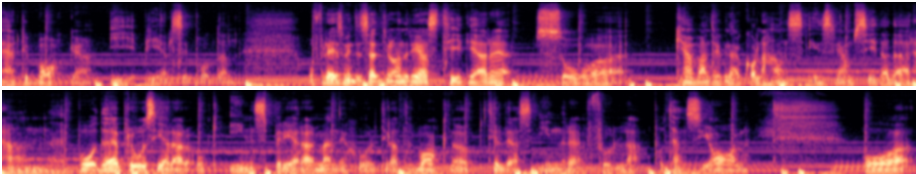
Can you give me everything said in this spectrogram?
är tillbaka i PLC-podden. Och för dig som inte sett Jon Andreas tidigare så kan jag varmt rekommendera att kolla hans Instagram-sida där han eh, både provocerar och inspirerar människor till att vakna upp till deras inre fulla potential. Och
